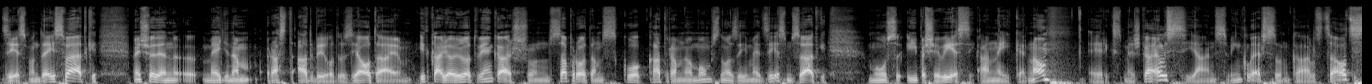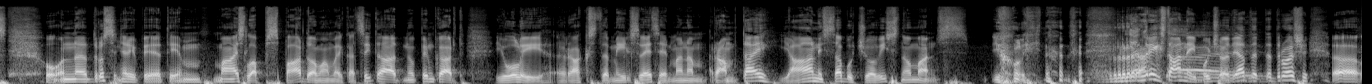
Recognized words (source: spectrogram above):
dziesmu un dēļu svētki? Mēs šodien uh, mēģinām rast atbildi uz jautājumu. It kā jau ļoti vienkārši un saprotams, ko katram no mums nozīmē dziesmu svētki. Mūsu īpašie viesi Annika Kerno, Eriks Mežgailis, Jānis Vinklers un Kārlis Caucis. Un uh, drusciņi arī pie tiem mājaslapas pārdomām vai kā citādi. Nu, pirmkārt, Jūlija raksta mīļas sveicienu manam Ramtai, Jānis sabučo visu no manis. Jūlija. ja drīkst Anī bučot, jā, tad, tad droši. Uh,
